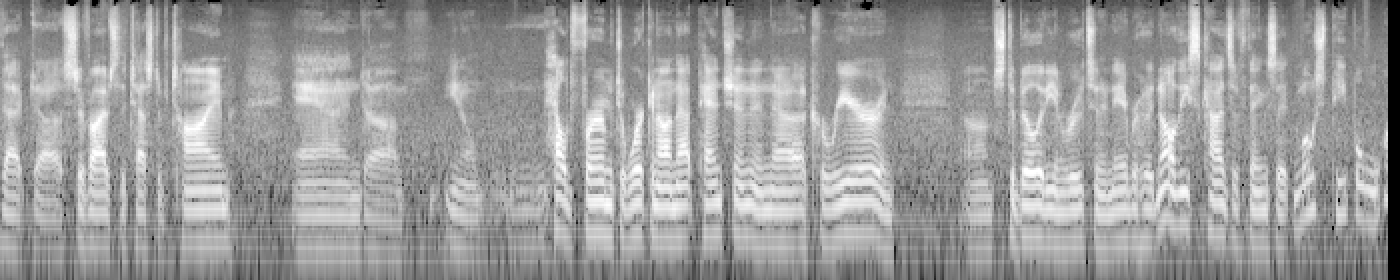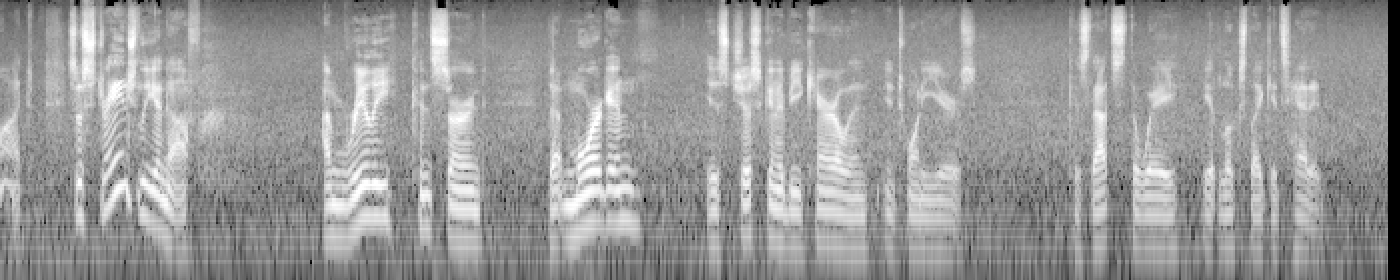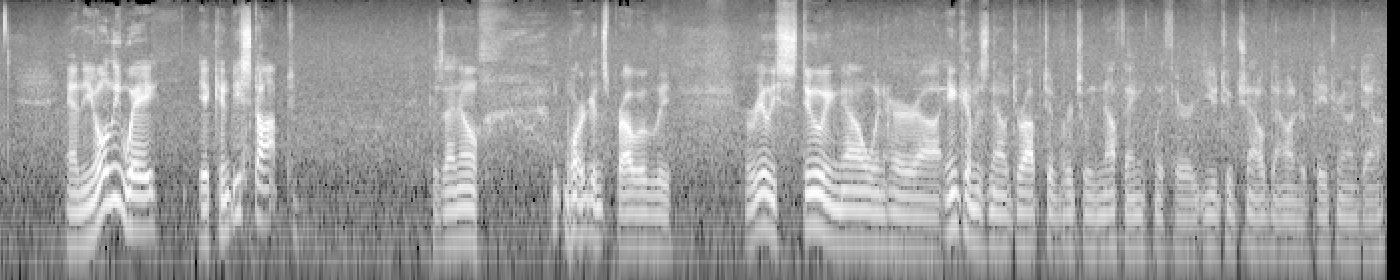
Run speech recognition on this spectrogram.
that uh, survives the test of time and um, you know, held firm to working on that pension and uh, a career and um, stability and roots in a neighborhood and all these kinds of things that most people want. So strangely enough, I'm really concerned that Morgan is just going to be Carolyn in 20 years because that's the way it looks like it's headed. And the only way it can be stopped, because I know Morgan's probably really stewing now when her uh, income is now dropped to virtually nothing with her YouTube channel down and her Patreon down.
